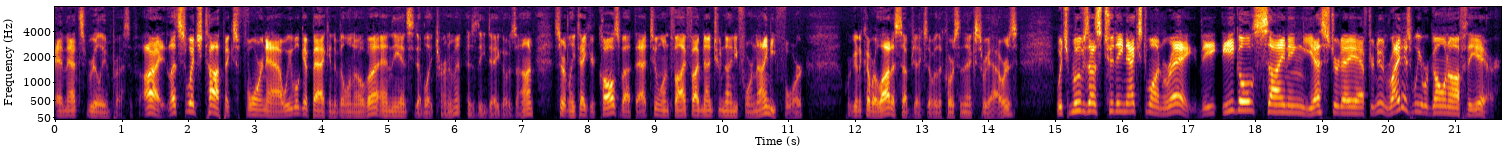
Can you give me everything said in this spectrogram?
and that's really impressive. All right, let's switch topics for now. We will get back into Villanova and the NCAA tournament as the day goes on. Certainly take your calls about that 215-592-9494. We're going to cover a lot of subjects over the course of the next 3 hours. Which moves us to the next one, Ray. The Eagles signing yesterday afternoon, right as we were going off the air,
